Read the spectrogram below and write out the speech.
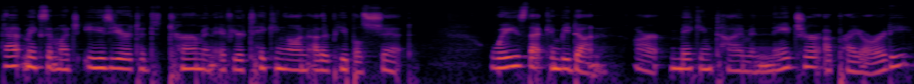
That makes it much easier to determine if you're taking on other people's shit. Ways that can be done are making time in nature a priority,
